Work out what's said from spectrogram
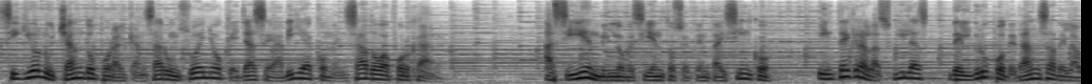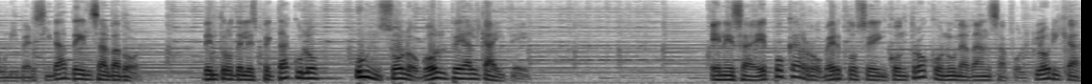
siguió luchando por alcanzar un sueño que ya se había comenzado a forjar. Así, en 1975, integra las filas del grupo de danza de la Universidad de El Salvador, dentro del espectáculo Un solo golpe al caite. En esa época Roberto se encontró con una danza folclórica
